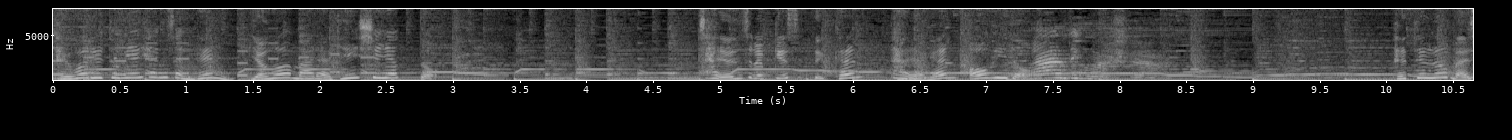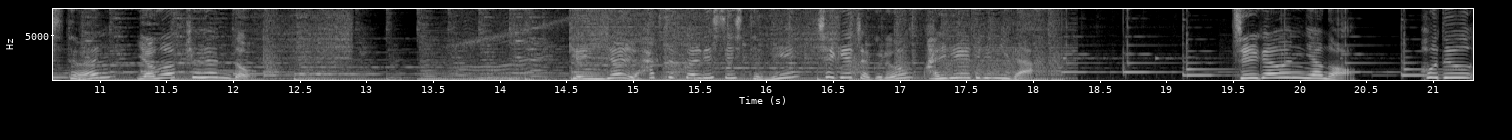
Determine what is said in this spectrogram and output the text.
대화를 통해 향상된 영어 말하기 실력도. 자연스럽게 습득한 다양한 어휘도. 배틀로 마스터한 영어 표현도 개인별 학습 관리 시스템이 체계적으로 관리해 드립니다. 즐거운 영어 호두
